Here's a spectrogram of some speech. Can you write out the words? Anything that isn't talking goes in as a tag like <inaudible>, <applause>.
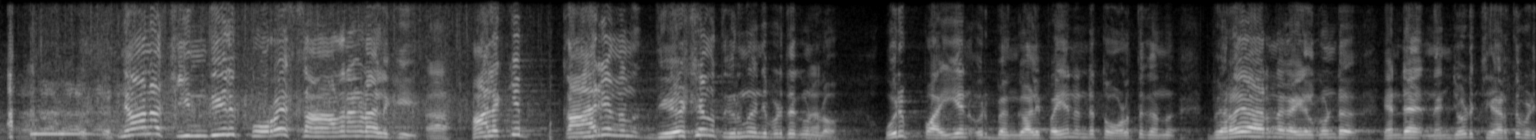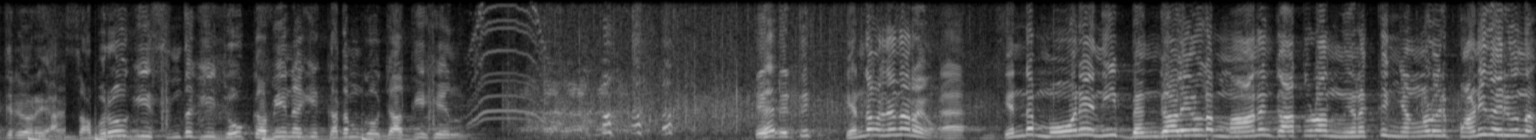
ഞാൻ ആ ഹിന്ദിയിൽ കുറെ സാധനങ്ങൾ അലക്കി. അലക്കി കാര്യം അങ്ങ് ദേഷ്യം അങ്ങ് തീർന്നു കഴിഞ്ഞപ്പോഴത്തേക്കുണ്ടല്ലോ. ഒരു പയ്യൻ ഒരു ബംഗാളി പയ്യൻ എന്റെ തോളത്ത് കന്ന് വിറയാറുന്ന കൈകൾ കൊണ്ട് എന്റെ നെഞ്ചോട് ചേർത്ത് പിടിച്ചിട്ട് പറയാ സബറോഗി സിന്ദഗി ജോ കബീനഗി കദം ഗോ ജാതി <laughs> എന്താ പറഞ്ഞെന്നറിയോ എന്റെ മോനെ നീ ബംഗാളികളുടെ മാനം കാത്തുടാൻ നിനക്ക് ഞങ്ങൾ ഒരു പണി തരുമെന്ന്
